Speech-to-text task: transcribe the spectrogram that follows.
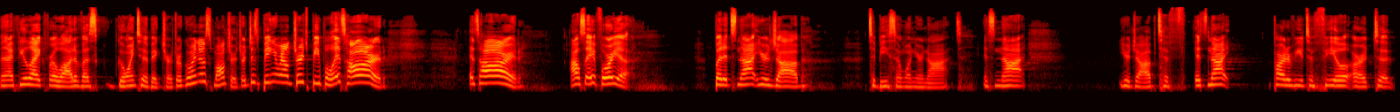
And i feel like for a lot of us going to a big church or going to a small church or just being around church people it's hard. It's hard. I'll say it for you but it's not your job to be someone you're not. It's not your job to f- it's not part of you to feel or to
